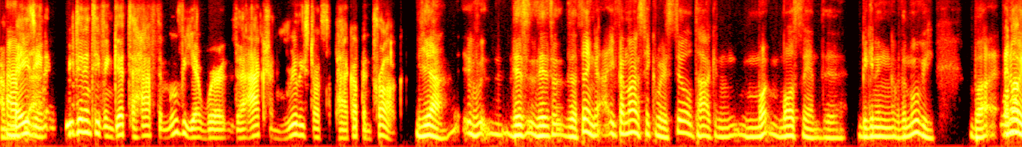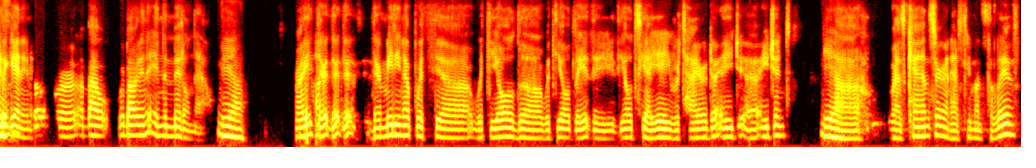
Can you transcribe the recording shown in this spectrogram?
Amazing. We didn't even get to half the movie yet where the action really starts to pack up in Prague. yeah. It this this the thing. If I'm not mistaken, we're still talking mo- mostly at the beginning of the movie. But Well, not beginning, but we're about we're about in, in the middle now, yeah. right? They're they're they're meeting up with the with the old uh, with the old the the old CIA retired age, uh, agent yeah. Has cancer and has three months to live.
